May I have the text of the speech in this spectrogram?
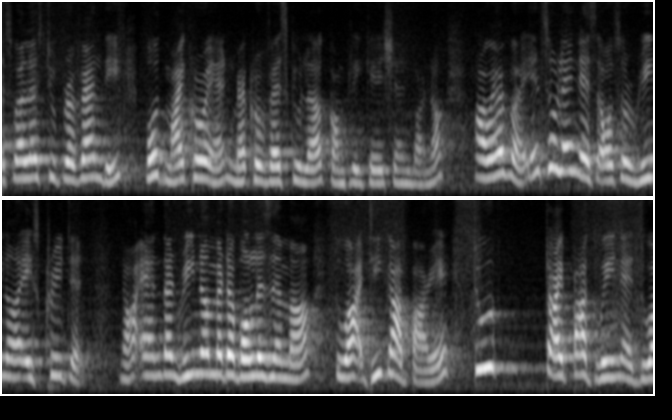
as well as to prevent the both micro and macrovascular complication ပေါ့နော် however insulin is also renal excreted နော် and then renal metabolism မှာသူကအဓိကပါတယ် two type pathway နဲ့သူက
